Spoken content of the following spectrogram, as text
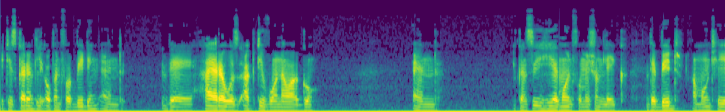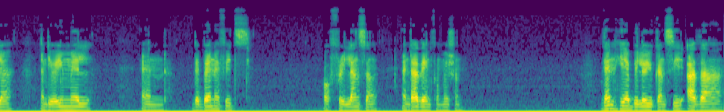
it is currently open for bidding and the hirer was active one hour ago and you can see here more information like the bid amount here and your email and the benefits of freelancer and other information then here below you can see other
